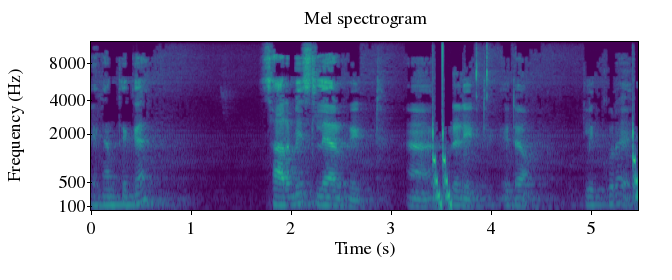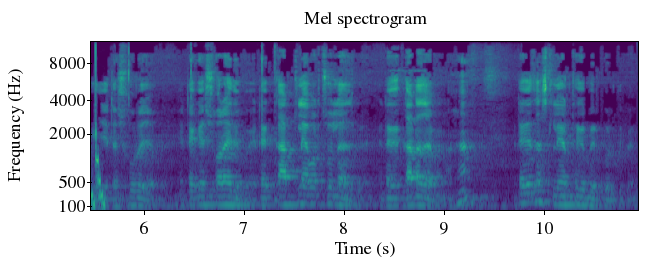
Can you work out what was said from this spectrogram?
এখান থেকে সার্ভিস লেয়ার গ্রিড ক্রেডিট এটা ক্লিক করে এটা সরে যাবে। এটাকে সরাই দেবে, এটা কাটলে আবার চলে আসবে, এটাকে কাটা যাবে না হ্যাঁ? এটাকে জাস্ট লেয়ার থেকে বের করে দিবেন।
